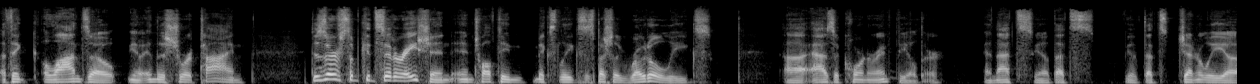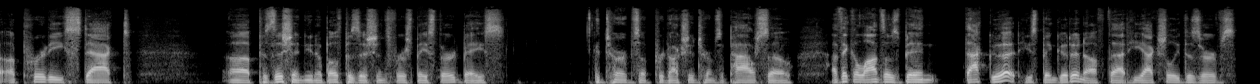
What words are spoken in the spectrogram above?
I think Alonso, you know, in this short time, deserves some consideration in 12 team mixed leagues, especially roto leagues, uh, as a corner infielder. And that's, you know, that's, you know, that's generally a, a pretty stacked uh, position, you know, both positions, first base, third base, in terms of production, in terms of power. So I think Alonso's been that good. He's been good enough that he actually deserves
